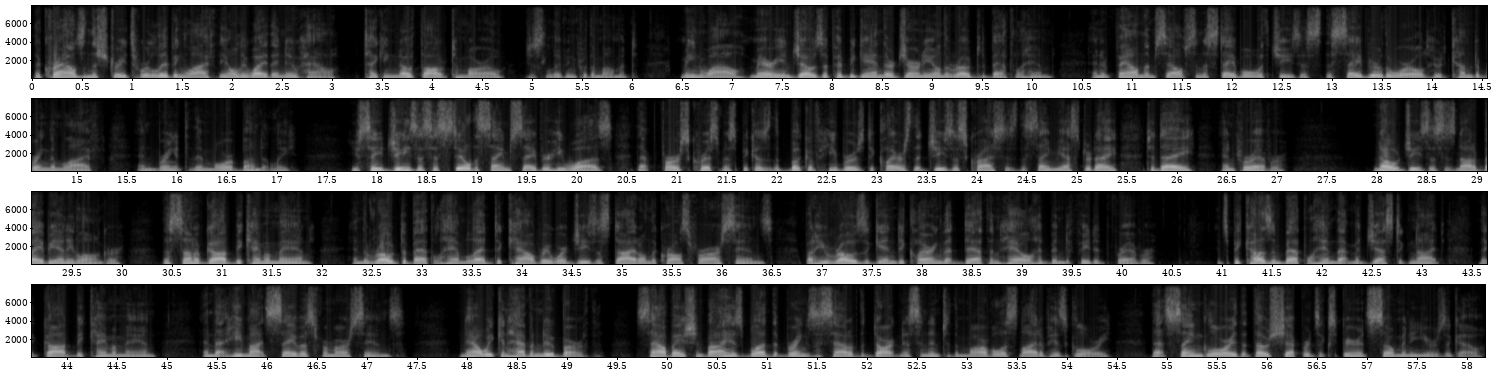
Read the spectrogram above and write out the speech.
The crowds in the streets were living life the only way they knew how, taking no thought of tomorrow, just living for the moment. Meanwhile, Mary and Joseph had began their journey on the road to Bethlehem and had found themselves in a stable with Jesus, the Savior of the world, who had come to bring them life and bring it to them more abundantly. You see, Jesus is still the same Savior he was that first Christmas because the book of Hebrews declares that Jesus Christ is the same yesterday, today, and forever. No, Jesus is not a baby any longer. The Son of God became a man, and the road to Bethlehem led to Calvary, where Jesus died on the cross for our sins, but he rose again, declaring that death and hell had been defeated forever. It's because in Bethlehem, that majestic night, that God became a man, and that he might save us from our sins. Now we can have a new birth, salvation by his blood that brings us out of the darkness and into the marvelous light of his glory, that same glory that those shepherds experienced so many years ago.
